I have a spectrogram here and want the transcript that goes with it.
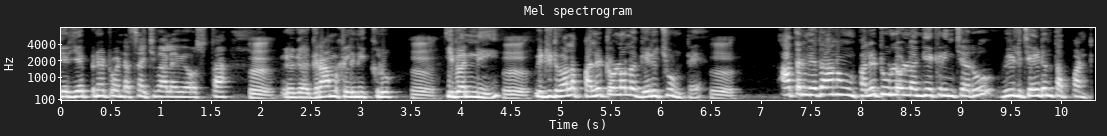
మీరు చెప్పినటువంటి సచివాలయ వ్యవస్థ గ్రామ క్లినిక్లు ఇవన్నీ వీటి వల్ల పల్లెటూళ్ళలో గెలిచి ఉంటే అతని విధానం పల్లెటూళ్ళలో అంగీకరించారు వీళ్ళు చేయడం తప్పంట.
